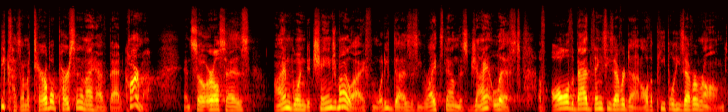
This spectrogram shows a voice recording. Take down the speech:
because I'm a terrible person and I have bad karma. And so Earl says, I'm going to change my life. And what he does is he writes down this giant list of all the bad things he's ever done, all the people he's ever wronged.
